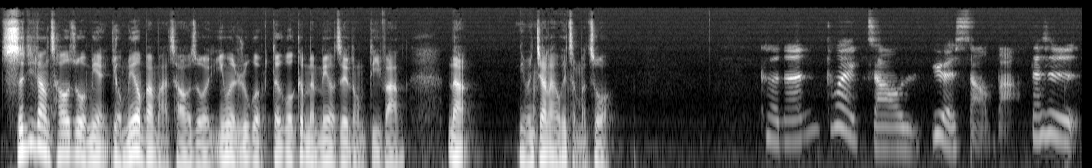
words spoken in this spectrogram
实际上操作面有没有办法操作？因为如果德国根本没有这种地方，那你们将来会怎么做？可能会找月嫂吧，但是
